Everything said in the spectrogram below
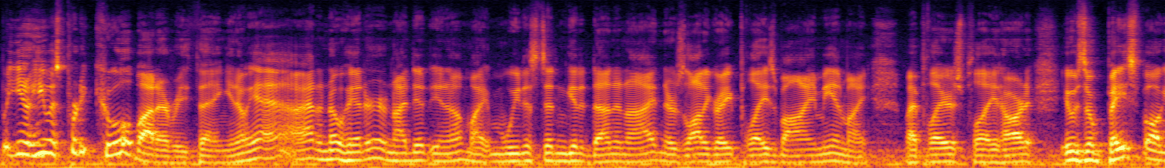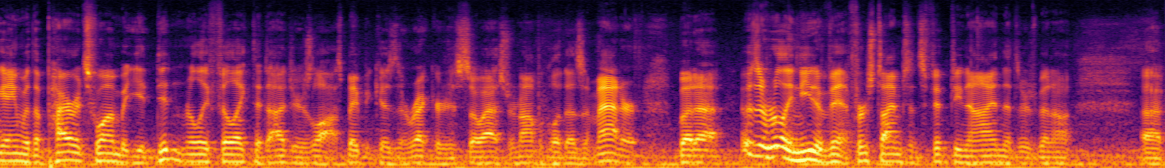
but you know he was pretty cool about everything. You know, yeah, I had a no hitter and I did. You know, my we just didn't get it done tonight. And there's a lot of great plays behind me, and my my players played hard. It was a baseball game with the Pirates won, but you didn't really feel like the Dodgers lost, maybe because their record is so astronomical it doesn't matter. But uh, it was a really neat event. First time since '59 that there's been a, a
